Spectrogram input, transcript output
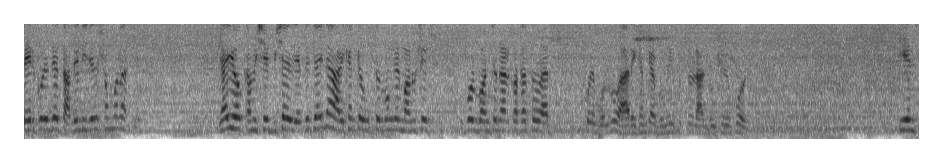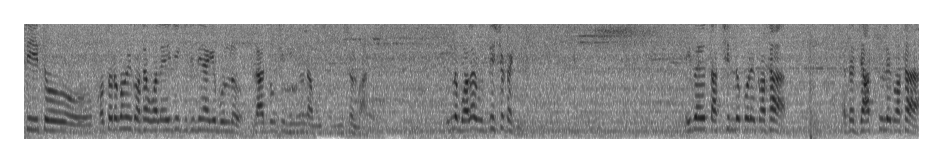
বের করে দেয়, তাদের নিজেদের সম্মান আছে? যাই হোক, আমি সেই বিষয়ে যেতে চাই না, আর এখানকার উত্তরবঙ্গের মানুষের উপর বঞ্চনার কথা তো আর করে বলব? আর এখানকার ভূমিপুত্র রাজবংশীর উপর টিএমসি তো কত রকমের কথা বলে, এই যে কিছুদিন আগে বলল, রাজবংশী হিন্দু না মুস- মুসলমান। এগুলো বলার উদ্দেশ্যটা কী? এইভাবে তাচ্ছিল্য করে কথা, একটা জাত তুলে কথা,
